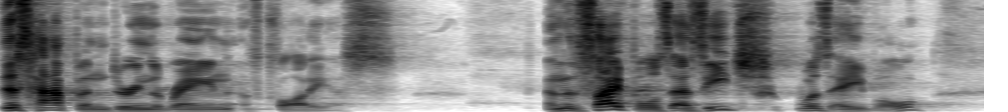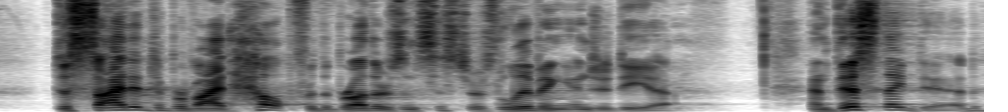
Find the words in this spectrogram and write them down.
This happened during the reign of Claudius. And the disciples, as each was able, decided to provide help for the brothers and sisters living in Judea. And this they did,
